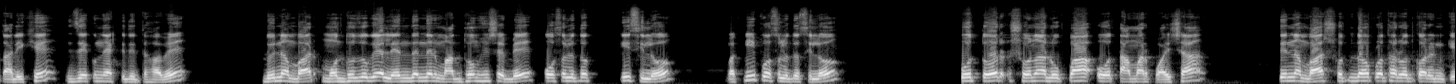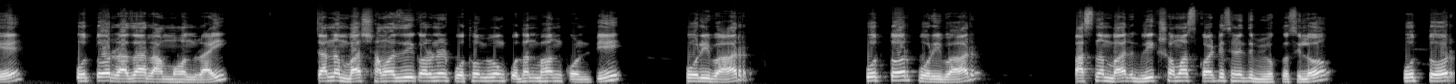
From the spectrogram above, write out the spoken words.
তারিখে যে কোনো একটি দিতে হবে। দুই নম্বর মধ্যযুগে লেনদেনের মাধ্যম হিসেবে প্রচলিত কি ছিল? বা কি প্রচলিত ছিল? উত্তর, সোনা, রূপা ও তামার পয়সা। তিন নম্বর, সতীদাহ প্রথা রোধ করেন কে? উত্তর, রাজা রামমোহন রায়। চার নম্বর সামাজিকরণের প্রথম এবং প্রধান বাহন কোনটি? পরিবার। উত্তর, পরিবার। পাঁচ নম্বর, গ্রিক সমাজ কয়টি শ্রেণীতে বিভক্ত ছিল? উত্তর,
